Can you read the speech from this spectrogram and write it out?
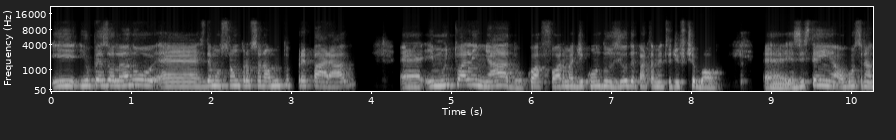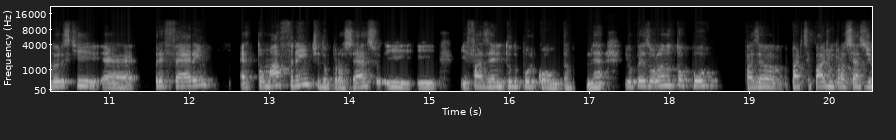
E, e o Pesolano é, demonstrou um profissional muito preparado é, e muito alinhado com a forma de conduzir o departamento de futebol. É, existem alguns treinadores que é, preferem é tomar a frente do processo e, e, e fazerem tudo por conta, né? E o Pesolano topou fazer participar de um processo de,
